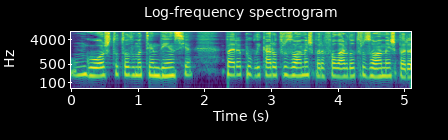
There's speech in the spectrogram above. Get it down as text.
um gosto, toda uma tendência para publicar outros homens, para falar de outros homens, para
